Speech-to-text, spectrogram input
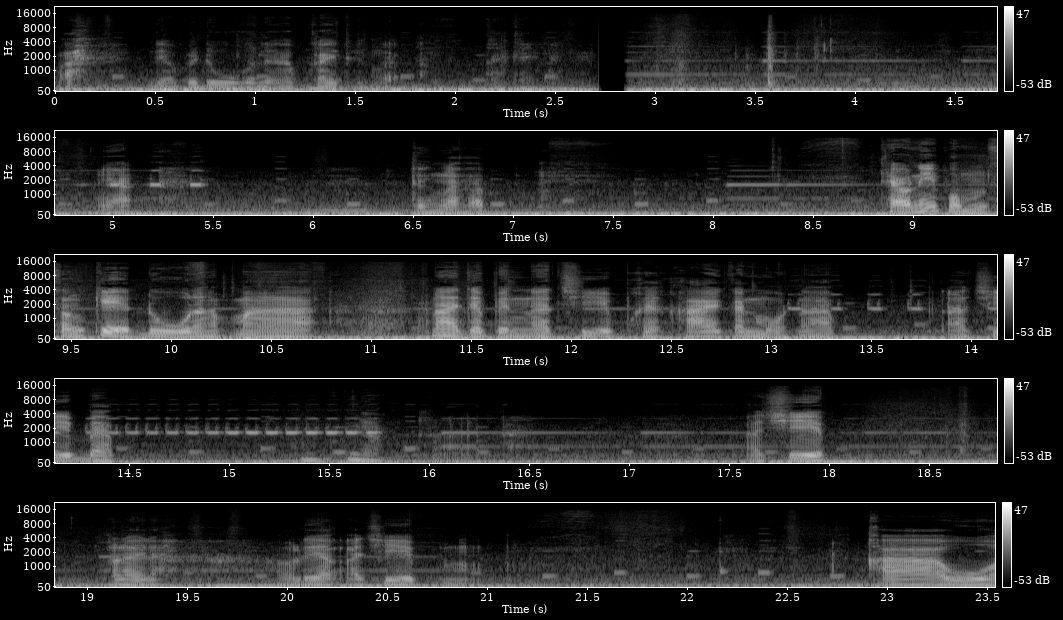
ไป เดี๋ยวไปดูกันเลยครับใกล้ถึงแล้วเนี่ยฮะถึงแล้วครับ แถวนี้ผมสังเกตดูนะครับมาน่าจะเป็นอาชีพคล้าย ๆ กันหมดนะครับ อาชีพแบบอ่าอาชีพอะไรล่ะเขาเรียกอาชีพค้าวัว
